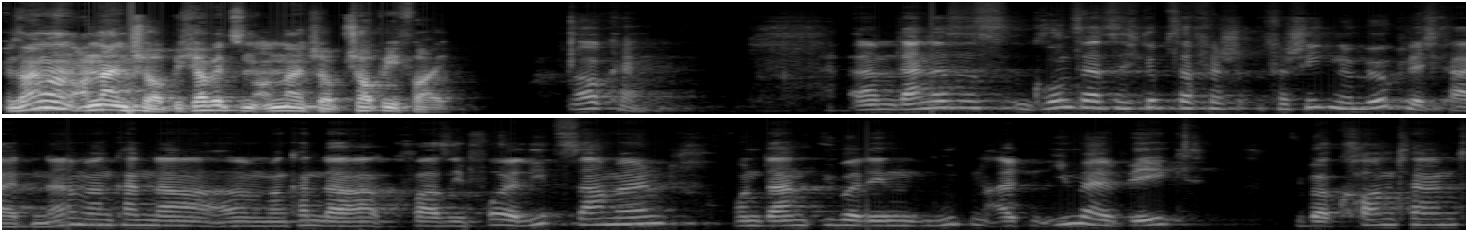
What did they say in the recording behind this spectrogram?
Sagen wir einen Online-Shop. Ich habe jetzt einen Online-Shop, Shopify. Okay. Ähm, dann ist es grundsätzlich gibt es da verschiedene Möglichkeiten. Ne? Man, kann da, äh, man kann da quasi vorher Leads sammeln und dann über den guten alten E-Mail-Weg, über Content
